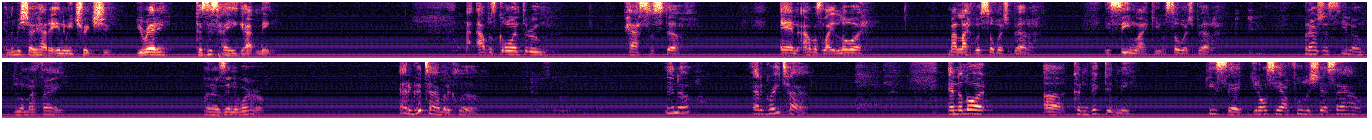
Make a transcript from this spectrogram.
And let me show you how the enemy tricks you. You ready? Because this is how he got me. I was going through pastor stuff, and I was like, Lord, my life was so much better. It seemed like it was so much better. But I was just, you know, doing my thing when I was in the world. Had a good time in the club. You know, had a great time. And the Lord uh, convicted me. He said, You don't see how foolish that sounds?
